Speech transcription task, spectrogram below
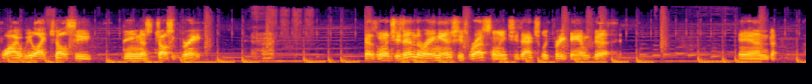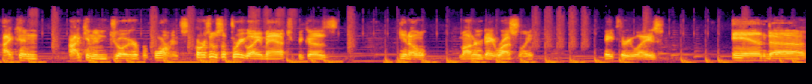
why we like Chelsea being as Chelsea Green. Uh-huh. Because when she's in the ring and she's wrestling, she's actually pretty damn good. And I can I can enjoy her performance. Of course, it was a three way match because, you know, modern day wrestling, hate three ways. And uh,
